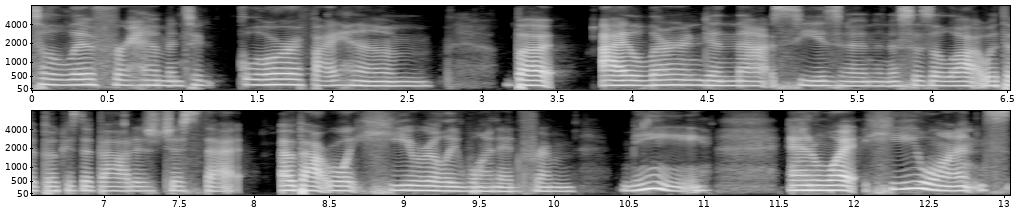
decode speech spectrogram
to live for him and to glorify him. But I learned in that season, and this is a lot what the book is about, is just that about what he really wanted from me. And what he wants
